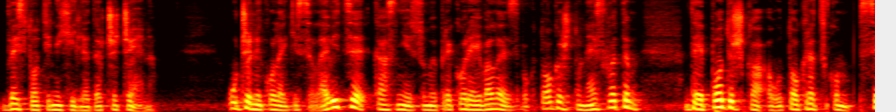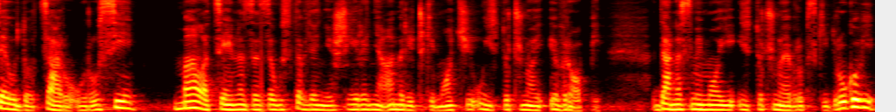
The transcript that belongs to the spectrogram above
200.000 Čečena. Učene kolege sa levice kasnije su me prekorevale zbog toga što ne shvatam da je podrška autokratskom pseudo-caru u Rusiji mala cena za zaustavljanje širenja američke moći u istočnoj Evropi. Danas me moji istočnoevropski drugovi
